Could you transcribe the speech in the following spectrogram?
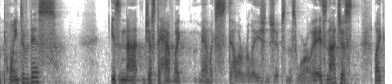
the point of this is not just to have like man, like stellar relationships in this world. It's not just like,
